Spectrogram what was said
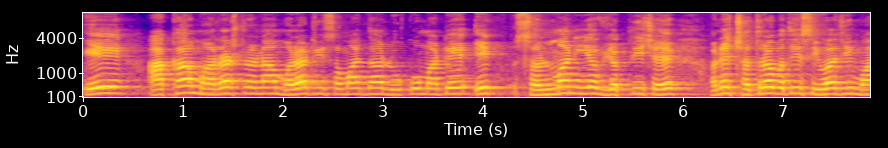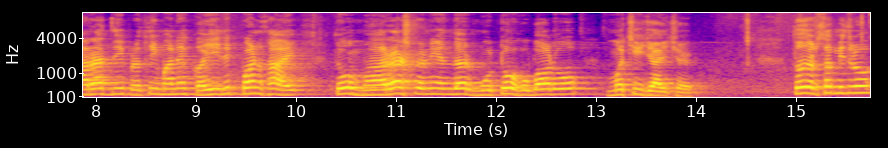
એ આખા મહારાષ્ટ્રના મરાઠી સમાજના લોકો માટે એક સન્માનીય વ્યક્તિ છે અને છત્રપતિ શિવાજી મહારાજની પ્રતિમાને કંઈ પણ થાય તો મહારાષ્ટ્રની અંદર મોટો હોબાળો મચી જાય છે. તો દર્શક મિત્રો,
